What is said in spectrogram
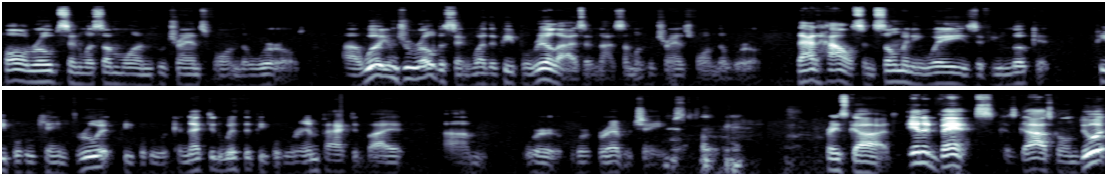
Paul Robeson was someone who transformed the world. Uh, William Drew Robeson, whether people realize it or not, someone who transformed the world. That house, in so many ways, if you look at people who came through it, people who were connected with it, people who were impacted by it, um, were, were forever changed. So, praise God in advance because God's going to do it.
